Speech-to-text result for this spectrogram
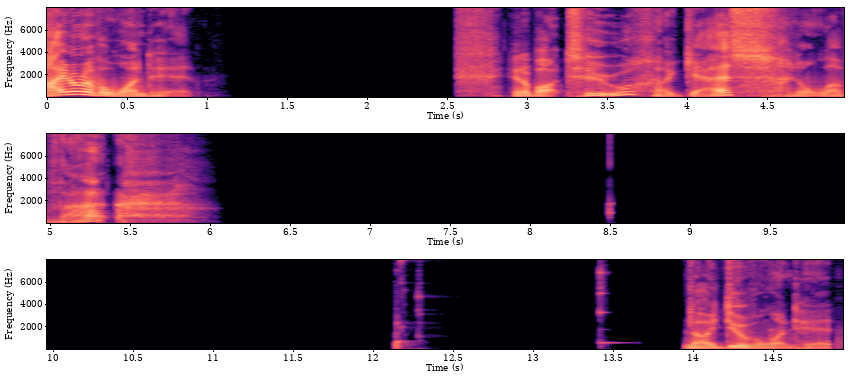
I don't have a one to hit. Hit about two, I guess. I don't love that. No, I do have a one to hit.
